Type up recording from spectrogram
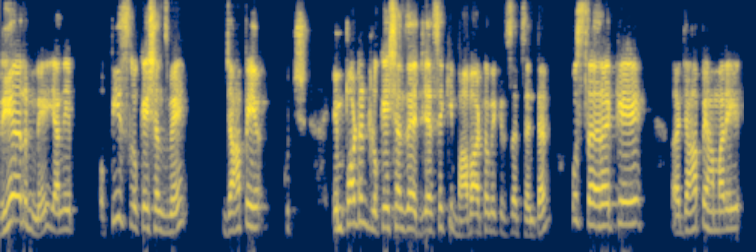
रियर में, यानी पीस लोकेशंस में, जहाँ पे कुछ इंपॉर्टेंट लोकेशंस है, जैसे कि भाभा एटॉमिक रिसर्च सेंटर उस तरह के जहाँ पे हमारे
